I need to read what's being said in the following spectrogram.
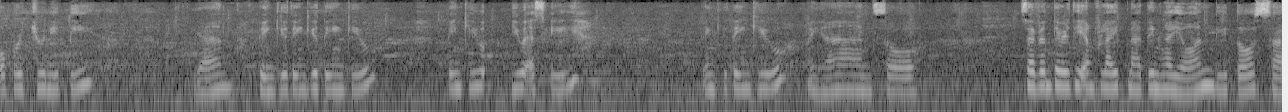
opportunity. Yan. Thank you, thank you, thank you. Thank you, USA. Thank you, thank you. Ayan. So, 7.30 ang flight natin ngayon dito sa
